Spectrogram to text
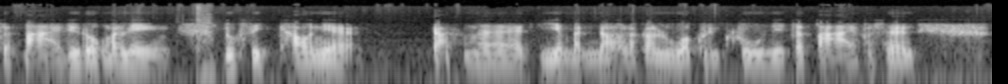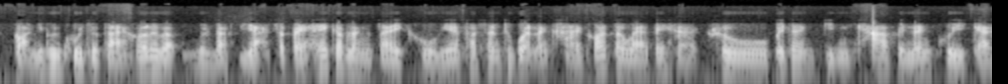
จะตายด้วยโรคมะเร็ง ลูกศิษย์เขาเนี่ย กลับมาเยี่ยมบ้านนอกแล้วก็รู้ว่าคุณครูเนี่ยจะตาย เพราะฉะนั้นก่อนที่คุณครูจะตายเขาเลยแบบเหมือนแบบอยากจะไปให้กำลังใจครูเนี่ยเพราะฉะนั้นทุกวันอังคารก็จะแวะไปหาครูไปนั่งกินข้าวไปนั่งคุยกัน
